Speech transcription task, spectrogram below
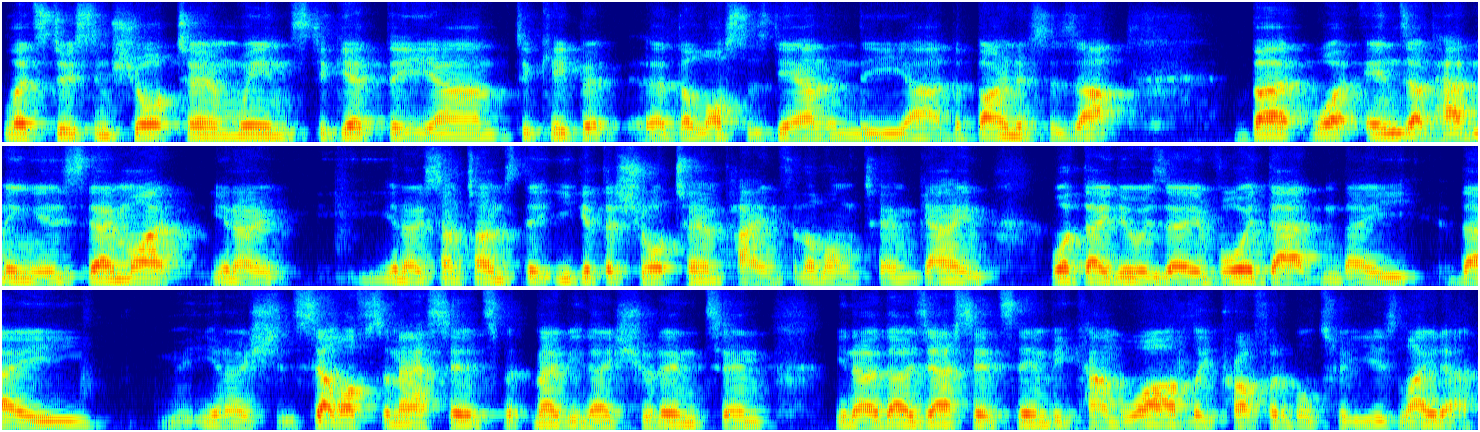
let's do some short term wins to get the um, to keep it uh, the losses down and the uh, the bonuses up. But what ends up happening is they might you know you know sometimes that you get the short term pain for the long term gain. What they do is they avoid that and they they you know sell off some assets but maybe they shouldn't and you know those assets then become wildly profitable two years later.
